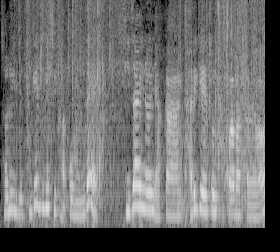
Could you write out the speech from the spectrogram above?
저는 이제 두 개 두 개씩 갖고 오는데 디자인은 약간 다르게 좀 갖고 와봤어요.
